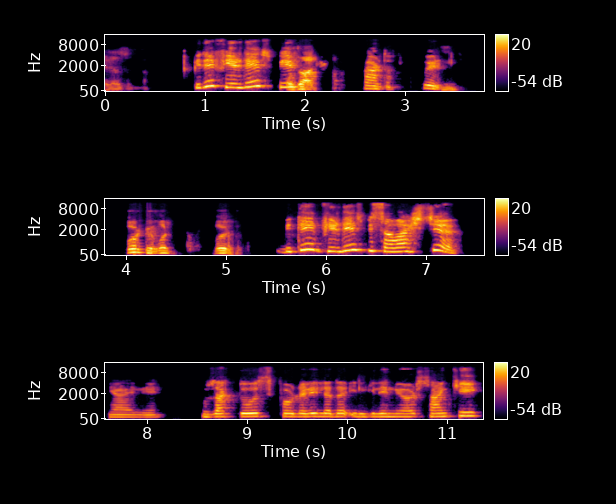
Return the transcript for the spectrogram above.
en azından. Bir de Firdevs O bir zaten, pardon buyurun. buyurun, buyurun, buyurun. Bir de Firdevs bir savaşçı yani uzak doğu sporlarıyla da ilgileniyor. Sanki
